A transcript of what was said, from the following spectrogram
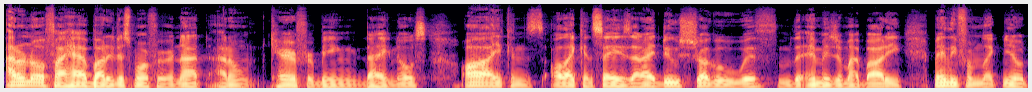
i don't know if i have body dysmorphia or not i don't care for being diagnosed all i can all i can say is that i do struggle with the image of my body mainly from like you know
